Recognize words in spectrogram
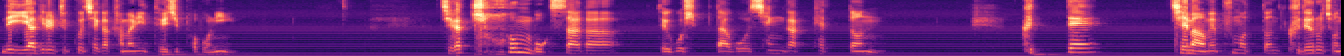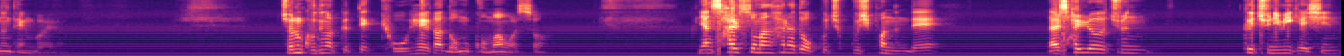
근데 이야기를 듣고 제가 가만히 되짚어 보니 제가 처음 목사가 되고 싶다고 생각했던 그때 제 마음에 품었던 그대로 저는 된 거예요. 저는 고등학교 때 교회가 너무 고마워서 그냥 살 소망 하나도 없고 죽고 싶었는데 날 살려준 그 주님이 계신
